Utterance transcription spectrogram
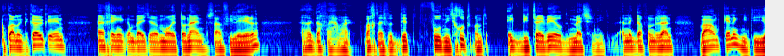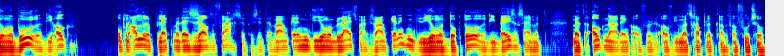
Toen kwam ik de keuken in en ging ik een beetje een mooie tonijn staan fileren. En ik dacht van, ja, maar wacht even, dit voelt niet goed. Want ik, die twee werelden matchen niet. En ik dacht van, er zijn, waarom ken ik niet die jonge boeren... die ook op een andere plek met dezezelfde vraagstukken zitten? En waarom ken ik niet die jonge beleidsmakers? Waarom ken ik niet de jonge doktoren die bezig zijn met, met ook nadenken over, over die maatschappelijke kant van voedsel?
